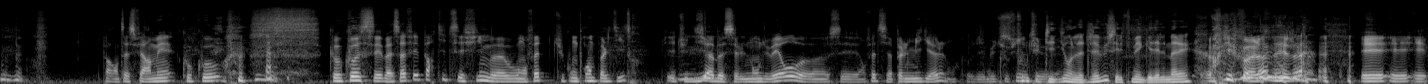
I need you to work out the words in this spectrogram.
même. Parenthèse fermée, Coco. Coco, c'est bah, ça fait partie de ces films où en fait tu comprends pas le titre. Et tu te dis, ah bah c'est le nom du héros, euh, c'est en fait il s'appelle Miguel. Donc au début du film, tu t'es dit, on l'a déjà vu, c'est le film avec Gad Elmaleh. oui, voilà, déjà. Et, et- et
